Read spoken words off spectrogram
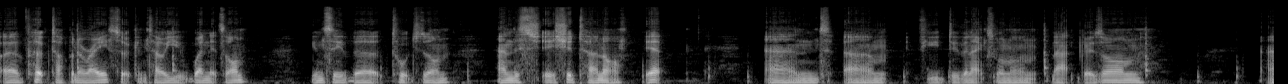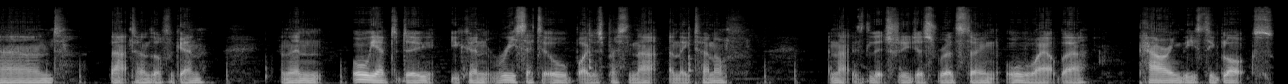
I've hooked up an array so it can tell you when it's on. You can see the torch is on, and this it should turn off. Yep. And um, if you do the next one on, that goes on and that turns off again. And then all you have to do you can reset it all by just pressing that and they turn off. And that is literally just redstone all the way up there powering these two blocks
